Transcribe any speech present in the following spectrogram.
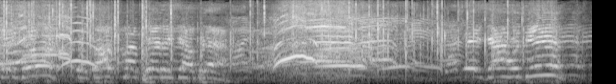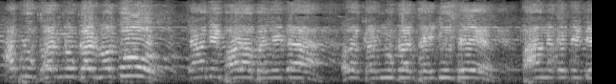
દેશો તો બાપમાં ફેર હશે આપડા જ્યાં સુધી આપણું ઘરનું ઘર નહોતું ત્યાં સુધી ભાડા ભરી લીધા. હવે ઘરનું ઘર થઈ ગયું છે. ભાવનગરથી બે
